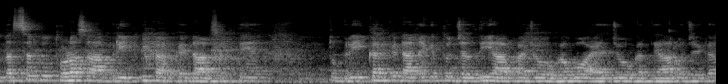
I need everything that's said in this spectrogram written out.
لہسن کو تھوڑا سا آپ بریک بھی کر کے ڈال سکتے ہیں تو بریک کر کے ڈالیں گے تو جلدی آپ کا جو ہوگا وہ آئل جو ہوگا تیار ہو جائے گا۔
